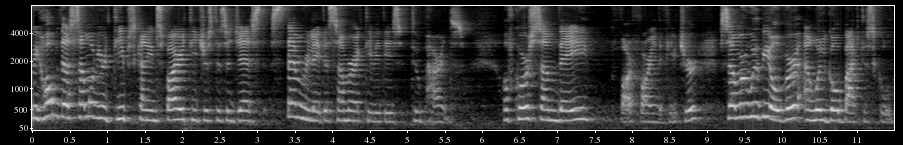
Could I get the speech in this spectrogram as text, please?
We hope that some of your tips can inspire teachers to suggest STEM-related summer activities to parents. Of course, someday, far, far in the future, summer will be over and we'll go back to school.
